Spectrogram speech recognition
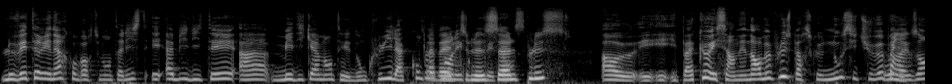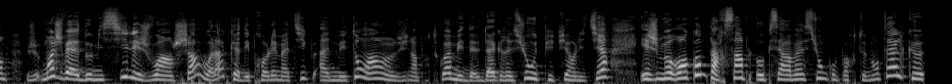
le vétérinaire comportementaliste est habilité à médicamenter. Donc lui, il a complètement Ça va être le seul plus? Ah, euh, et, pas que, et c'est un énorme plus parce que nous, si tu veux, par exemple, moi je vais à domicile et je vois un chat, voilà, qui a des problématiques, admettons, hein, j'ai n'importe quoi, mais d'agression ou de pipi en litière, et je me rends compte par simple observation comportementale que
